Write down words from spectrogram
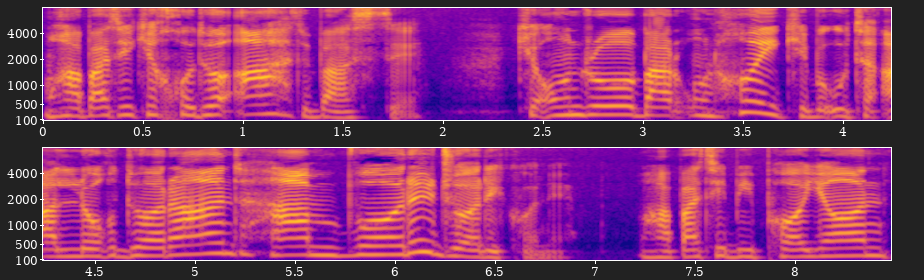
محبتی که خدا عهد بسته که اون رو بر اونهایی که به او تعلق دارند همواره جاری کنه. محبتی بی پایان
